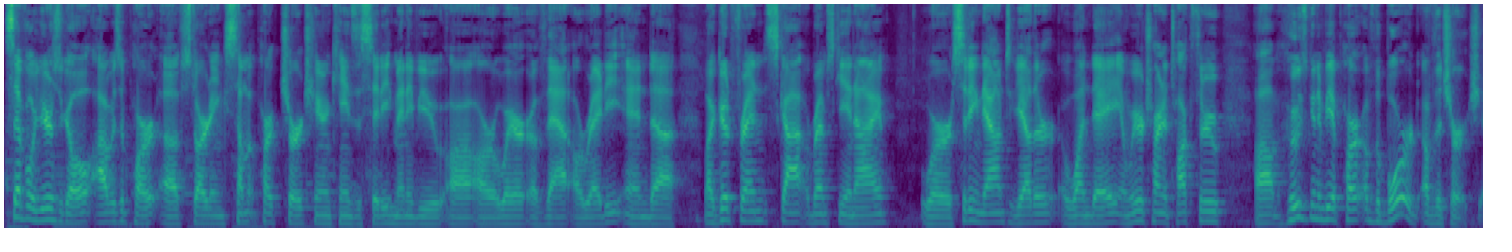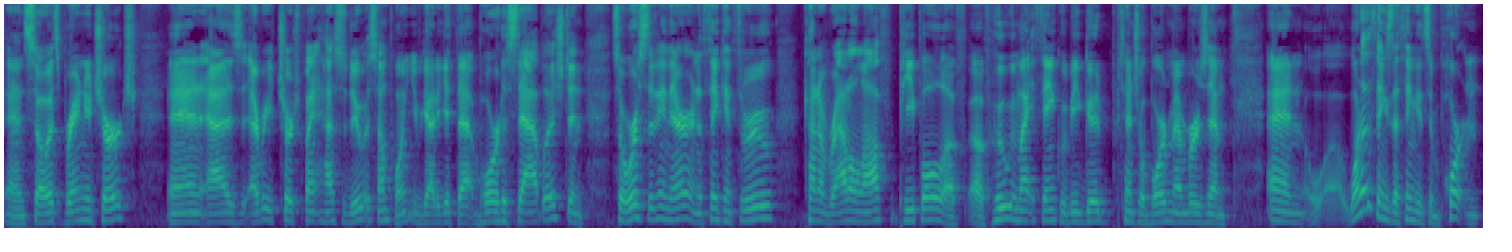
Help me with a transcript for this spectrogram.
Several years ago, I was a part of starting Summit Park Church here in Kansas City. Many of you are, are aware of that already. And uh, my good friend Scott Obremski and I were sitting down together one day and we were trying to talk through um, who's going to be a part of the board of the church. And so it's brand new church. And as every church plant has to do at some point, you've got to get that board established. And so we're sitting there and thinking through, kind of rattling off people of, of who we might think would be good potential board members. And, and one of the things I think is important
